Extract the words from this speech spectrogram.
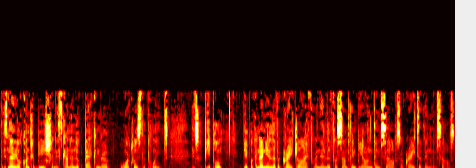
there's no real contribution. It's kind of look back and go, what was the point? And so people, people can only live a great life when they live for something beyond themselves or greater than themselves.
